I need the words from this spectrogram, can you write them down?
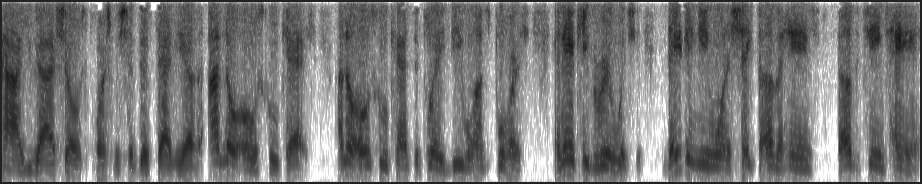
how you guys show sportsmanship, this, that, and the other. I know old school cats. I know old school cats that play D1 sports, and they'll keep it real with you. They didn't even want to shake the other hands, the other team's hand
